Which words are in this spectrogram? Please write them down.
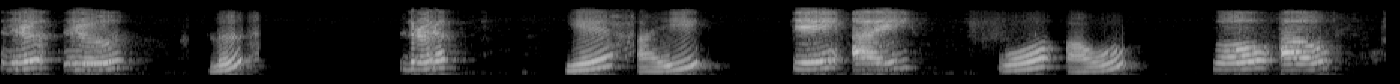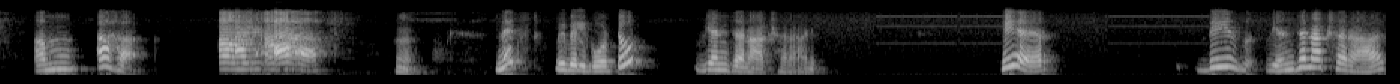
r r l dr a i ओ औ O O अम् अः Um Ah Hmm. Next, we will go to Vyanjanaksharani. Here, these Vyanjanaksharas,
